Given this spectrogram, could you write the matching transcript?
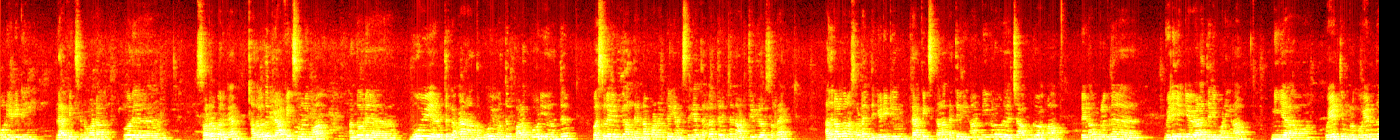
ஓன் எடிட்டிங் கிராஃபிக்ஸ் இந்த மாட்டம் ஒரு சொல்கிற பாருங்க. அதாவது கிராஃபிக்ஸ் மூலிமா அந்த ஒரு மூவி எடுத்திருக்காங்க. ஆனால் அந்த மூவி வந்து பல கோடி வந்து வசூலாயிருக்கு அந்த என்ன படம்ட்டு எனக்கு சரியாக தெரில தெரிஞ்சு நான் அடுத்த வீடியோ சொல்கிறேன் அதனால தான் நான் சொல்கிறேன் இந்த எடிட்டிங் கிராஃபிக்ஸ் இதெல்லாம் கற்றுக்கிட்டீங்கன்னா நீங்களும் ஒரு ஜாப் உருவாக்கலாம். இல்லைன்னா உங்களுக்குன்னு வெளியே எங்கேயோ வேலை தேடி போனீங்கன்னா நீங்கள் உயர்த்தி உங்களுக்கு உயர்ந்த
